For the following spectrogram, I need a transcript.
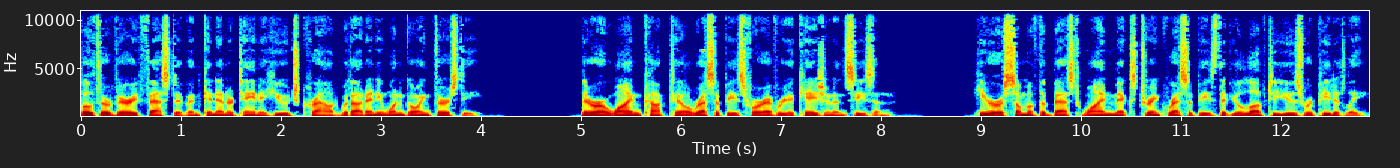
Both are very festive and can entertain a huge crowd without anyone going thirsty. There are wine cocktail recipes for every occasion and season. Here are some of the best wine mixed drink recipes that you'll love to use repeatedly.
